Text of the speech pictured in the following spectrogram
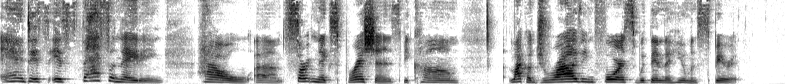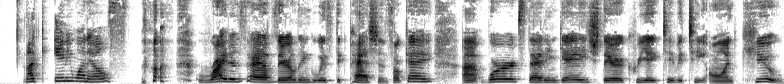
And it's, it's fascinating how um, certain expressions become like a driving force within the human spirit. Like anyone else, writers have their linguistic passions, okay? Uh, words that engage their creativity on cue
